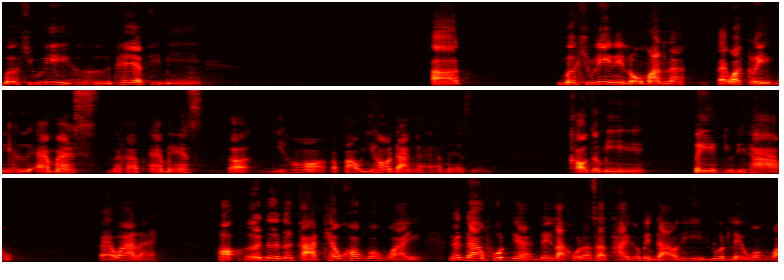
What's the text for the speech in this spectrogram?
เมอร์คิวรีก็คือเทพที่มีอ่าเมอร์คิวรีนี่โรมันแล้ว แต่ว่ากรีกนี่คือแอมเมสนะครับแอมเมสก็ยี่ห้อกระเป๋ายี่ห้อดังอะแอมเมสเขาจะมีปีกอยู่ที่เท้า แปลว่าอะไรเหาะเหินเดินอากาศแค่วคล่องว่องไวงั้นดาวพุธเนี่ยในหลักโหราศาสตร์ไทยก็เป็นดาวที่รวดเร็วว่องไว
